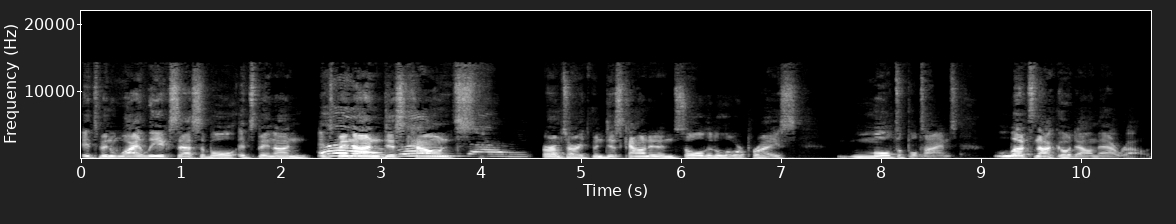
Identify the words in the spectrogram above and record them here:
it's been widely accessible. It's been on it's been on oh, discounts or I'm sorry, it's been discounted and sold at a lower price multiple times. Let's not go down that route.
